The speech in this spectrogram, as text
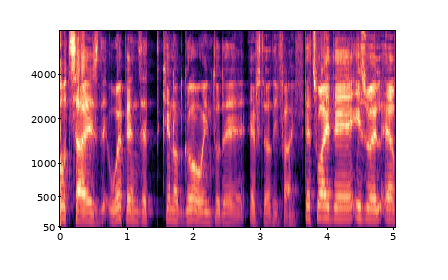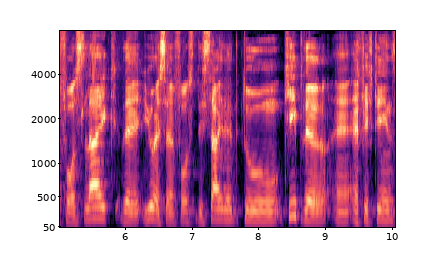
outsized weapons that cannot go into the F-35. That's why the Israel Air Force, like the US Air Force, decided to keep their uh, F-15s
